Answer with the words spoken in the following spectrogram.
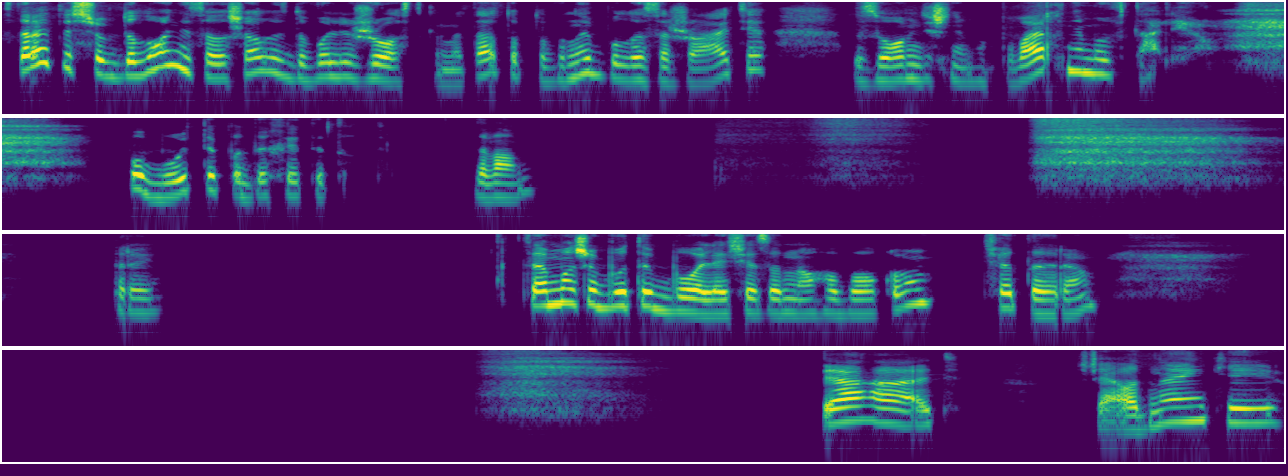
Старайтесь, щоб долоні залишались доволі жорсткими, та? тобто вони були зажаті зовнішніми поверхнями в талію. Побудьте, подихайте тут. Два. Три. Це може бути боляче з одного боку. Чотири. П'ять. Ще одненький.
